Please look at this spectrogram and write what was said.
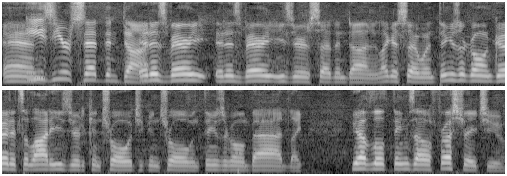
And easier said than done. It is very it is very easier said than done. And like I said, when things are going good, it's a lot easier to control what you control. When things are going bad, like you have little things that will frustrate you.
